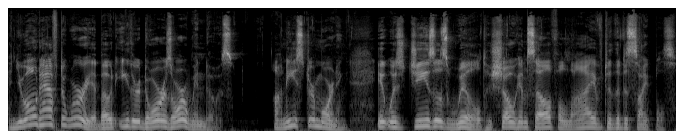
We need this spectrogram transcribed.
and you won't have to worry about either doors or windows. On Easter morning, it was Jesus' will to show himself alive to the disciples.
